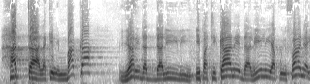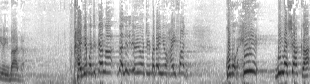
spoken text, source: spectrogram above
Hata lakini mpaka yarida dalili ipatikane dalili ya kuifanya hiyo ibada. Haijapatikana dalili yoyote ibada hiyo haifanyi kwa hivyo hii bila shaka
